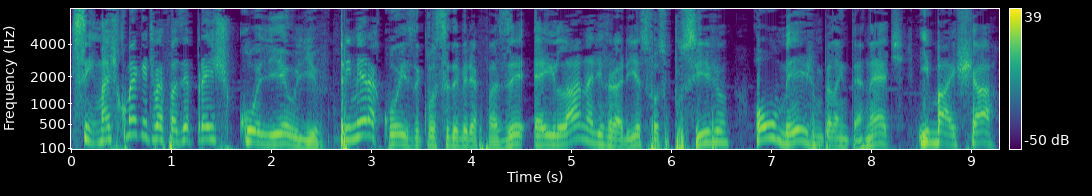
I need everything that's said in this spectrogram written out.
Sim, mas como é que a gente vai fazer para escolher o livro? Primeira coisa que você deveria fazer é ir lá na livraria, se fosse possível, ou mesmo pela internet, e baixar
